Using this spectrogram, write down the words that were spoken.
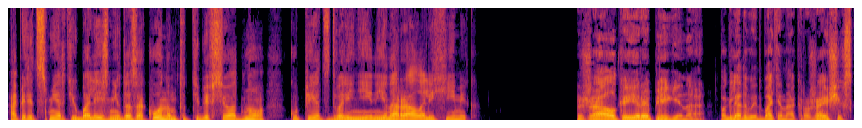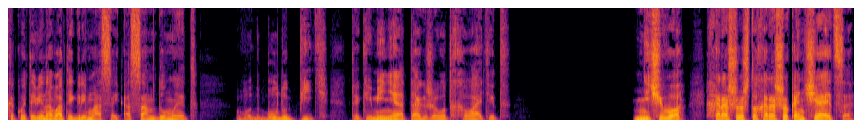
а перед смертью, болезнью да законом тут тебе все одно — купец, дворянин, янорал или химик. «Жалко Еропегина», — поглядывает батя на окружающих с какой-то виноватой гримасой, а сам думает, Вот буду пить, так и меня так же вот хватит. Ничего, хорошо, что хорошо кончается.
